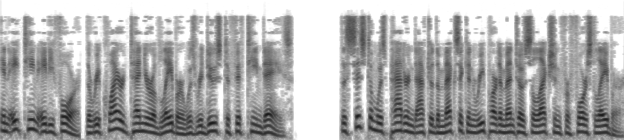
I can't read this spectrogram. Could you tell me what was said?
In 1884, the required tenure of labor was reduced to 15 days. The system was patterned after the Mexican repartimiento selection for forced labor.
